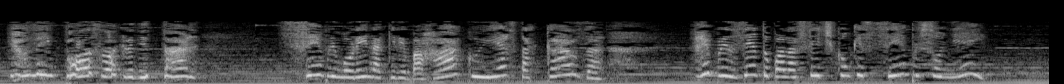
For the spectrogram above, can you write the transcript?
Eu nem posso acreditar! Sempre morei naquele barraco e esta casa representa o palacete com que sempre sonhei.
